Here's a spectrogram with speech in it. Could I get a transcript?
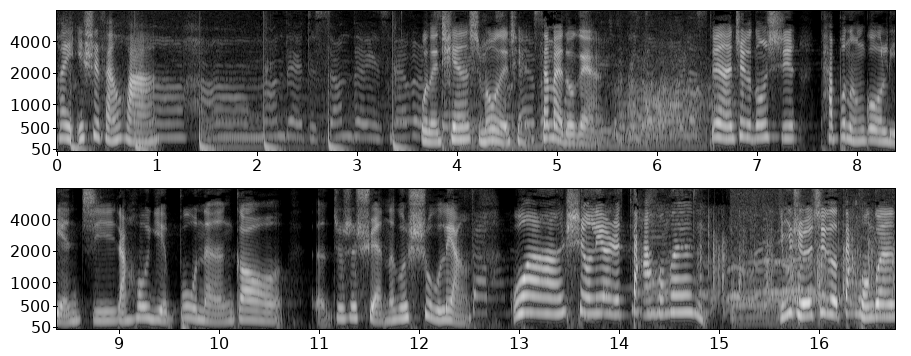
欢迎一世繁华。我的天，什么我的天，三百多个呀！对啊，这个东西它不能够联机，然后也不能够呃，就是选那个数量。哇，圣恋人大皇冠，你们觉得这个大皇冠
